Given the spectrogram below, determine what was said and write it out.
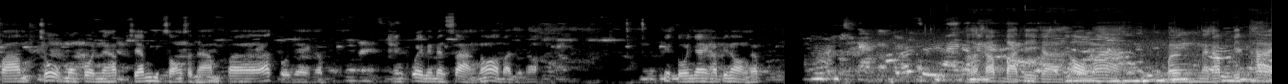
ฟาร์มโชคมงคลนะครับ แชมป์22สนามปลาตัวใหญ่ครับแม่นกล้วยหรือแม่นสร้างเนาะบัดนี้เนาะนี่ตัวใหญ่ครับพี่น้องครับนะครับบัดนี้ก็เข้ามาเบิ่งนะครับปิดท้าย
